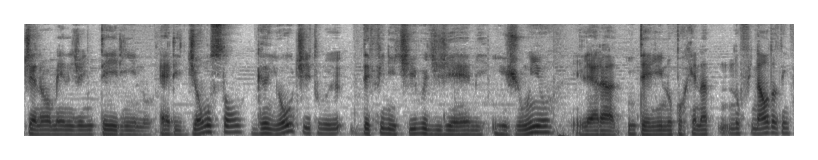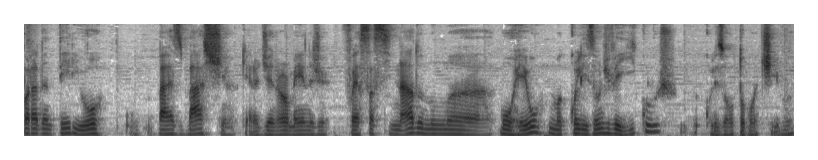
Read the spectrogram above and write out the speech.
general manager interino Eddie Johnston ganhou o título definitivo de GM em junho. Ele era interino porque na, no final da temporada anterior o Bas Bastian, que era general manager, foi assassinado numa. morreu numa colisão de veículos, colisão automotiva.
